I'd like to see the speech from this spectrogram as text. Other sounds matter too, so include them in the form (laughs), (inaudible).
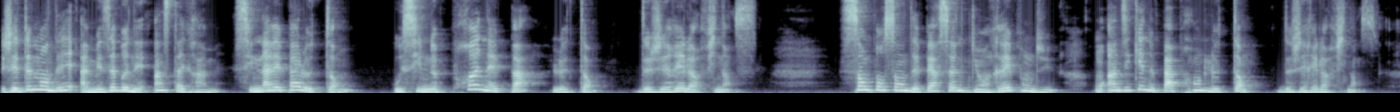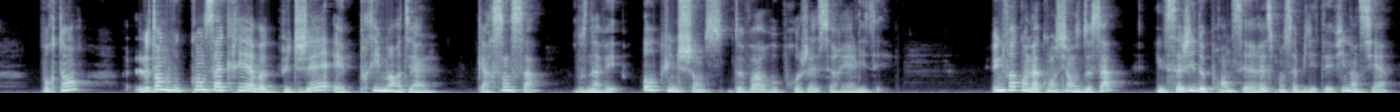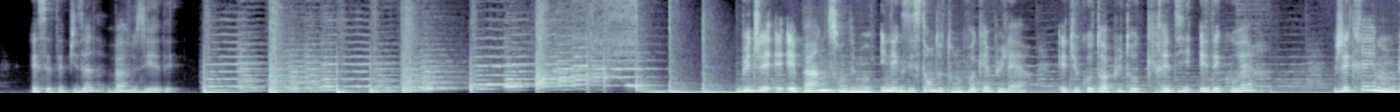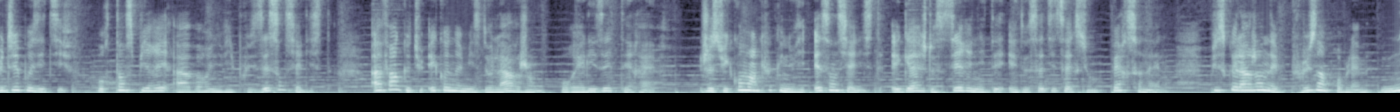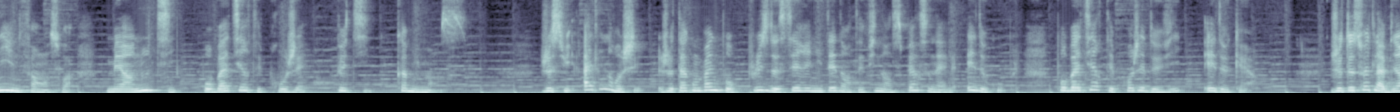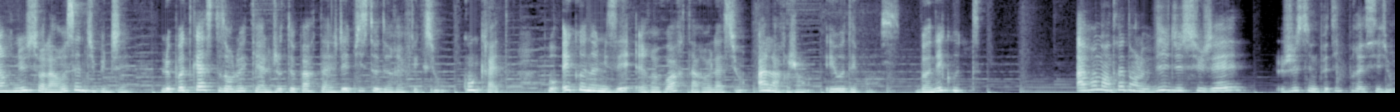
J'ai demandé à mes abonnés Instagram s'ils n'avaient pas le temps ou s'ils ne prenaient pas le temps de gérer leurs finances. 100% des personnes qui ont répondu ont indiqué ne pas prendre le temps de gérer leurs finances. Pourtant, le temps que vous consacrez à votre budget est primordial, car sans ça, vous n'avez aucune chance de voir vos projets se réaliser. Une fois qu'on a conscience de ça, il s'agit de prendre ses responsabilités financières et cet épisode va vous y aider. Budget et épargne sont des mots inexistants de ton vocabulaire et tu côtoies plutôt crédit et découvert? J'ai créé mon budget positif pour t'inspirer à avoir une vie plus essentialiste afin que tu économises de l'argent pour réaliser tes rêves. Je suis convaincue qu'une vie essentialiste est gage de sérénité et de satisfaction personnelle, puisque l'argent n'est plus un problème ni une fin en soi, mais un outil pour bâtir tes projets, petits comme immenses. Je suis Adeline Rocher, je t'accompagne pour plus de sérénité dans tes finances personnelles et de couple, pour bâtir tes projets de vie et de cœur. Je te souhaite la bienvenue sur la recette du budget, le podcast dans lequel je te partage des pistes de réflexion concrètes pour économiser et revoir ta relation à l'argent et aux dépenses. Bonne écoute Avant d'entrer dans le vif du sujet, juste une petite précision.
